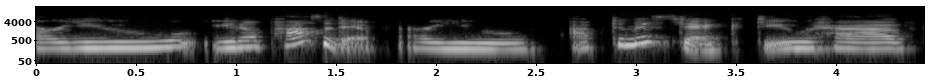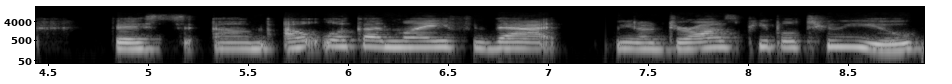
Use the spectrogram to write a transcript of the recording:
are you you know positive are you optimistic do you have this um, outlook on life that you know draws people to you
